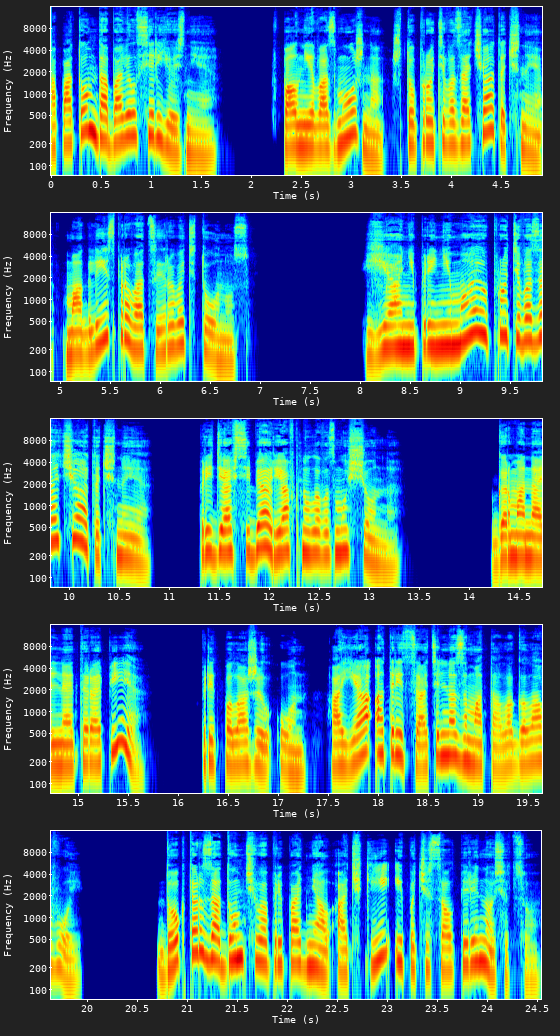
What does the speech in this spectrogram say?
а потом добавил серьезнее. Вполне возможно, что противозачаточные могли спровоцировать тонус. «Я не принимаю противозачаточные», придя в себя, рявкнула возмущенно. «Гормональная терапия?» — предположил он, а я отрицательно замотала головой. Доктор задумчиво приподнял очки и почесал переносицу.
